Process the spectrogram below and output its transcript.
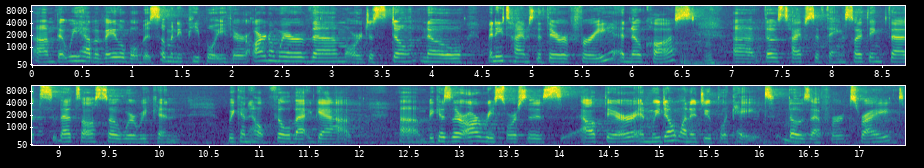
um, that we have available, but so many people either aren't aware of them or just don't know many times that they're free at no cost. Uh, those types of things. So I think that's that's also where we can we can help fill that gap um, because there are resources out there, and we don't want to duplicate those efforts, right?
